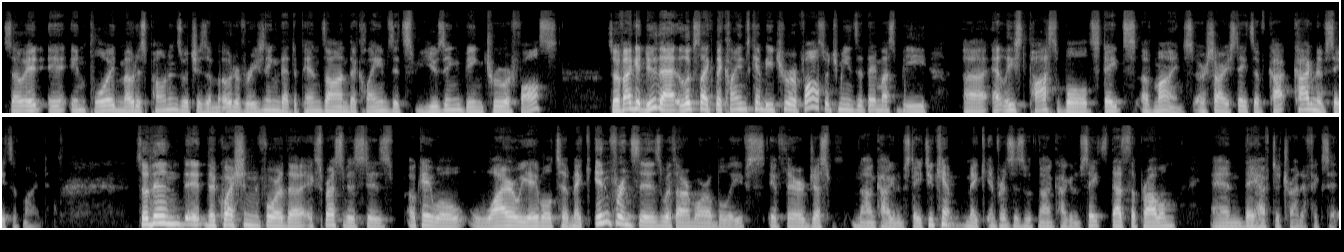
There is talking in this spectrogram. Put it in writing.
So it, it employed modus ponens which is a mode of reasoning that depends on the claims it's using being true or false so if I could do that, it looks like the claims can be true or false, which means that they must be uh, at least possible states of mind, or sorry, states of co- cognitive states of mind. So then the, the, question for the expressivist is okay, well, why are we able to make inferences with our moral beliefs if they're just non cognitive states? You can't make inferences with non cognitive states. That's the problem. And they have to try to fix it.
